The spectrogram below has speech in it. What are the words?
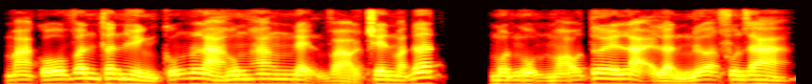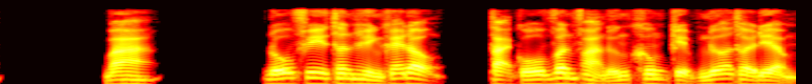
Mà Cố Vân thân hình cũng là hung hăng nện vào trên mặt đất, một ngụm máu tươi lại lần nữa phun ra. 3. Đỗ Phi thân hình khẽ động, tại Cố Vân phản ứng không kịp nữa thời điểm,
